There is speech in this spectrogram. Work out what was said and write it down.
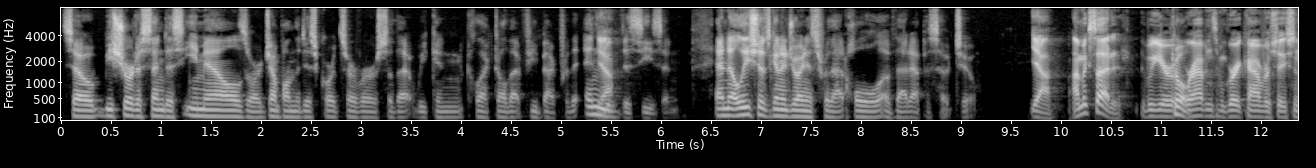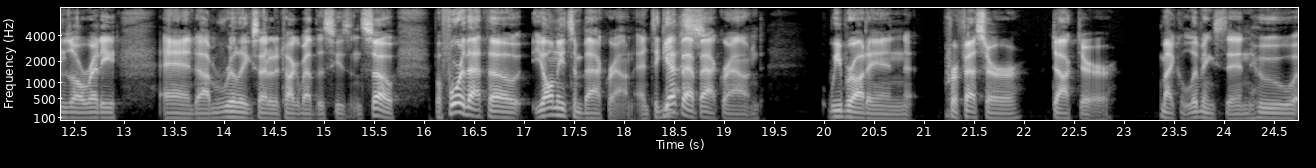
So be sure to send us emails or jump on the Discord server so that we can collect all that feedback for the end yeah. of the season. And Elysia is going to join us for that whole of that episode too. Yeah, I'm excited. We're cool. we're having some great conversations already, and I'm really excited to talk about this season. So before that, though, y'all need some background, and to get yes. that background, we brought in Professor Doctor Michael Livingston, who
